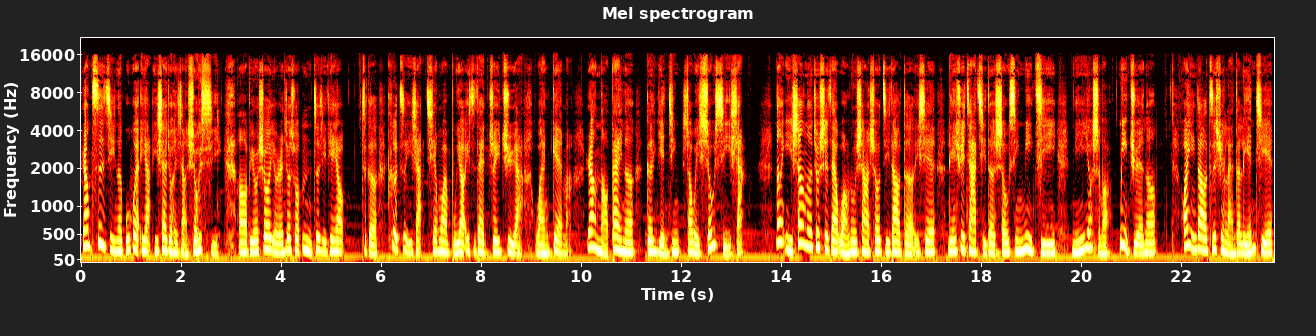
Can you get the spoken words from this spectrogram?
让自己呢不会哎呀一下就很想休息啊。比如说，有人就说，嗯，这几天要这个克制一下，千万不要一直在追剧啊、玩 game 啊，让脑袋呢跟眼睛稍微休息一下。那以上呢就是在网络上收集到的一些连续假期的收心秘籍，你有什么秘诀呢？欢迎到资讯栏的连接，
